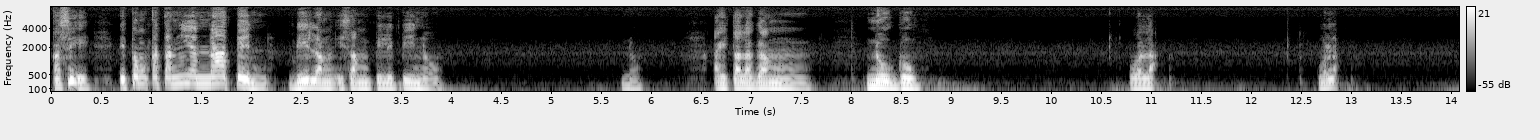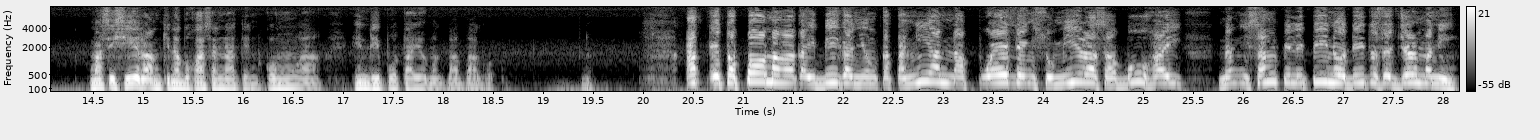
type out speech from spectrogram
Kasi itong katangian natin bilang isang Pilipino no ay talagang no go. Wala. Wala. Masisira ang kinabukasan natin kung ah, hindi po tayo magbabago. At ito po mga kaibigan yung katangian na pwedeng sumira sa buhay ng isang Pilipino dito sa Germany.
